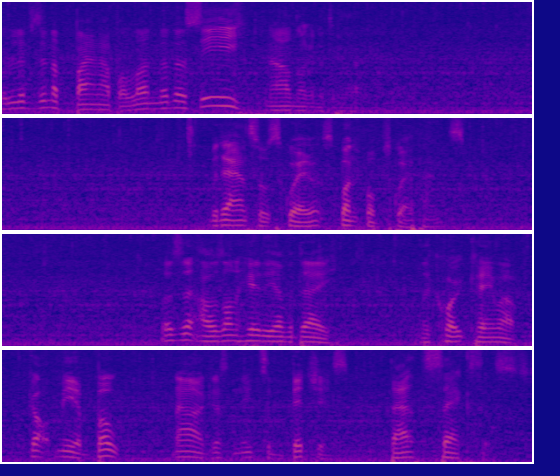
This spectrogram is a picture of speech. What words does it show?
who lives in a pineapple under the sea? No, I'm not going to do that. But dance of Square, SpongeBob SquarePants. Was it? I was on here the other day. The quote came up. Got me a boat. Now I just need some bitches. That's sexist.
